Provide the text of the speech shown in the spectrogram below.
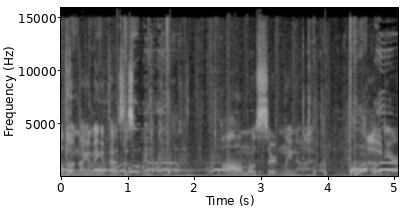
Although I'm not gonna make it past this one. Almost certainly not. Oh dear.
